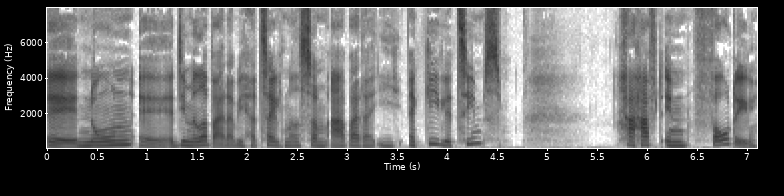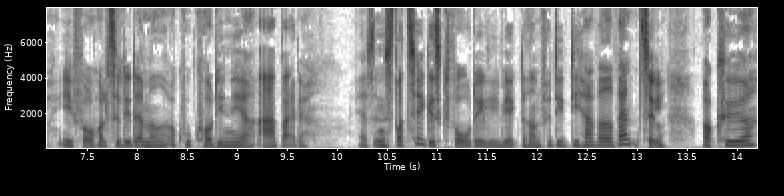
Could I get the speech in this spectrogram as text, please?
øh, nogle øh, af de medarbejdere, vi har talt med, som arbejder i agile teams, har haft en fordel i forhold til det der med at kunne koordinere arbejde. Altså en strategisk fordel i virkeligheden, fordi de har været vant til at køre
